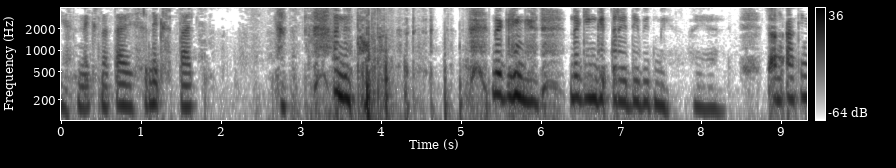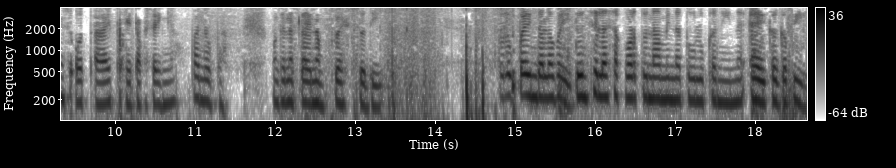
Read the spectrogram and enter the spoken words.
Ayan, next na tayo sa next spot. ano to? naging, naging get ready with me. Ayan. So, ang aking suot ay, pakita ko sa inyo. Paano ba? Maghanap tayo ng pwesto dito. Tulog pa yung dalawa eh. Doon sila sa kwarto namin natulog kanina. Eh, kagabi.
